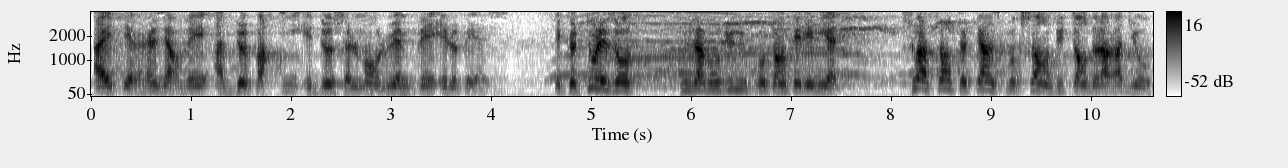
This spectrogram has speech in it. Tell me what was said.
a été réservé à deux partis et deux seulement, l'UMP et le PS. Et que tous les autres, nous avons dû nous contenter des miettes. 75% du temps de la radio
